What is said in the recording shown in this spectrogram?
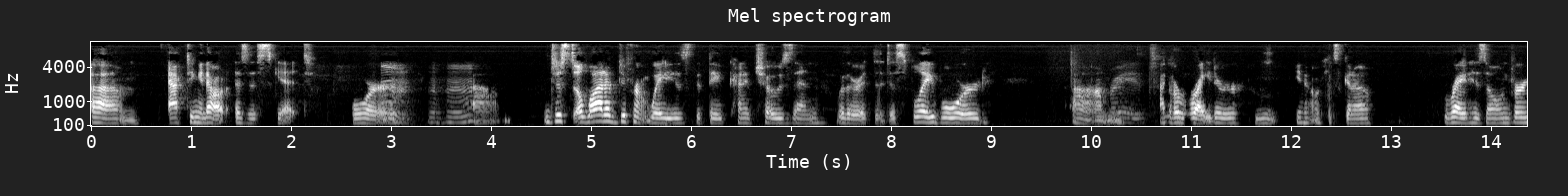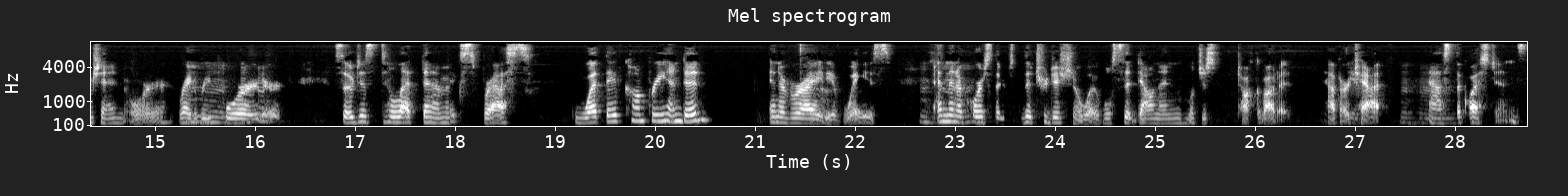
um, acting it out as a skit or um, just a lot of different ways that they've kind of chosen, whether it's a display board, um, Right. I have a writer who, you know, he's going to write his own version or write a report or so just to let them express what they've comprehended in a variety of ways. And then of course there's the traditional way. We'll sit down and we'll just talk about it, have our Yeah. chat, ask the questions.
